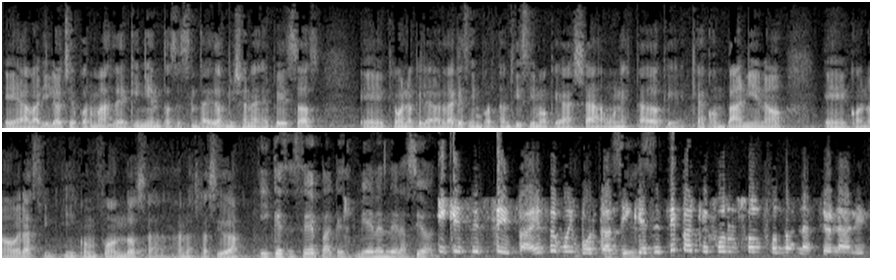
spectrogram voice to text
eh, a Bariloche por más de 562 millones de pesos, que bueno, que la verdad que es importantísimo que haya un Estado que, que acompañe, ¿no? Eh, con obras y, con fondos a, nuestra ciudad. Y que se sepa que vienen de nación. Y que se sepa, eso es muy importante, y que se sepa que son fondos nacionales.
